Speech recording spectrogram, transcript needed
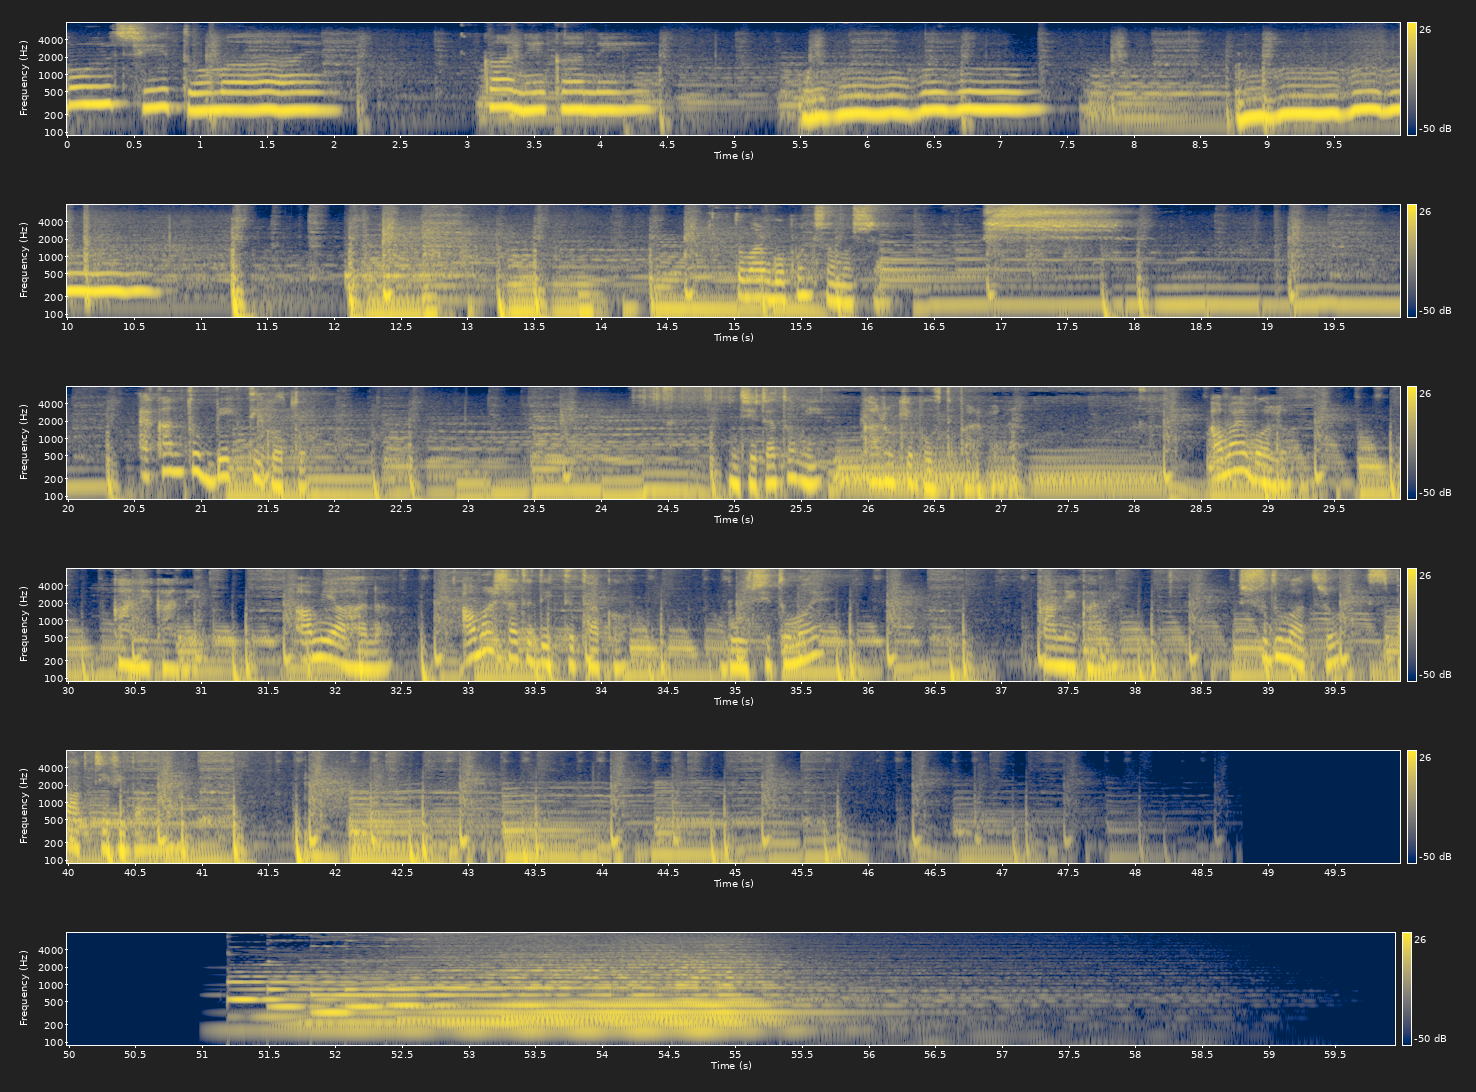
বলছি তোমায় কানে কানে। তোমার গোপন সমস্যা। একান্ত ব্যক্তিগত। যেটা তুমি কারোকে বলতে পারবে না। আমায় বলো কানে কানে। আমি আহানা, আমার সাথে দেখতে থাকো। বলছি তোমায়, কানে কানে। শুধুমাত্র স্পার্ক টিভি বাংলায়।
